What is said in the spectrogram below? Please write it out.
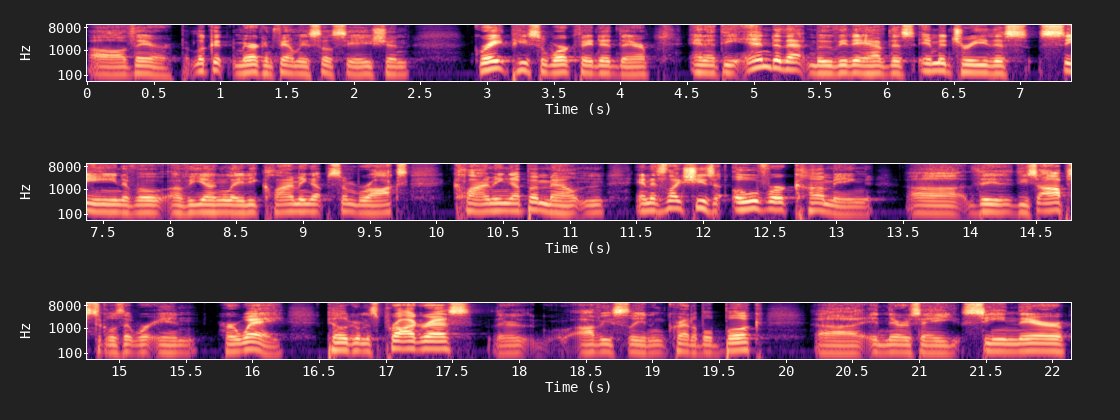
uh, there. But look at American Family Association. Great piece of work they did there. And at the end of that movie, they have this imagery, this scene of a, of a young lady climbing up some rocks, climbing up a mountain. And it's like she's overcoming uh, the, these obstacles that were in her way. Pilgrim's Progress, there's obviously an incredible book. Uh, and there's a scene there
